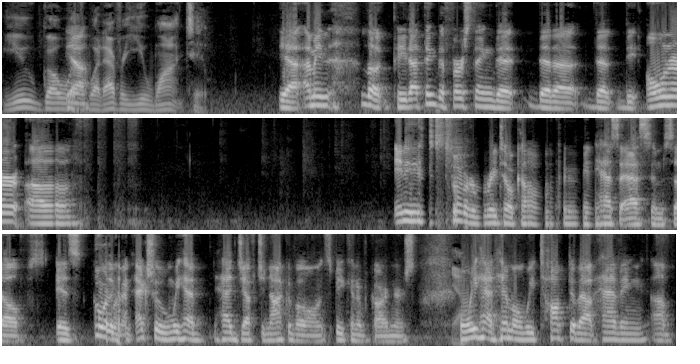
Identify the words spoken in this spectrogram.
you go with yeah. whatever you want to. Yeah, I mean, look, Pete. I think the first thing that that uh, that the owner of any sort of retail company has to ask themselves is who are they? Actually, when we had had Jeff Janakovo on, speaking of gardeners, yeah. when we had him on, we talked about having um,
